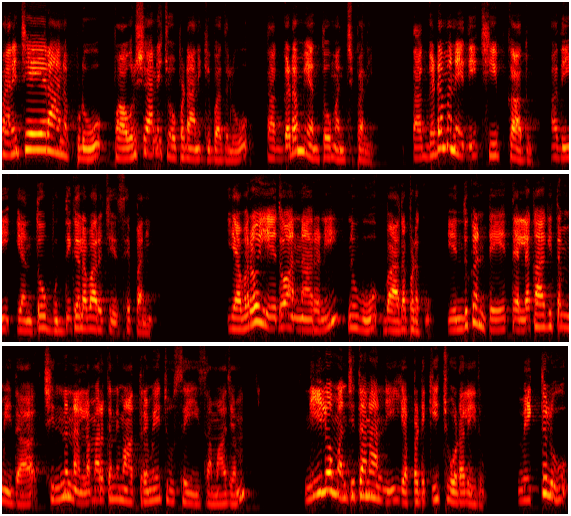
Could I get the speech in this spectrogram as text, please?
పనిచేయరానప్పుడు పౌరుషాన్ని చూపడానికి బదులు తగ్గడం ఎంతో మంచి పని. తగ్గడం అనేది చీప్ కాదు అది ఎంతో బుద్ధి గలవారు చేసే పని. ఎవరో ఏదో అన్నారని నువ్వు బాధపడకు. ఎందుకంటే తెల్ల కాగితం మీద చిన్న నల్ల మరకని మాత్రమే చూసే ఈ సమాజం నీలో మంచితనాన్ని ఎప్పటికీ చూడలేదు. వ్యక్తులు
